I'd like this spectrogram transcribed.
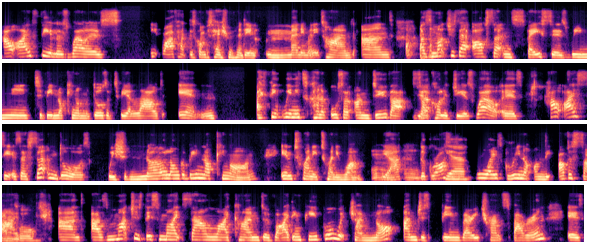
how I feel as well is well, I've had this conversation with Nadine many, many times. And as much as there are certain spaces we need to be knocking on the doors of to be allowed in, I think we need to kind of also undo that Yeah. psychology as well. Is how I see it is there's certain doors we should no longer be knocking on in 2021. Yeah. Mm, The grass Yeah. is always greener on the other side. At. And as much as this might sound like I'm dividing people, which I'm not, I'm just being very transparent, is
